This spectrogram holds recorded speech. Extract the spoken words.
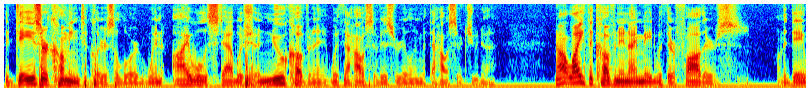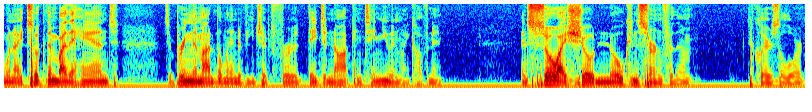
the days are coming, declares the Lord, when I will establish a new covenant with the house of Israel and with the house of Judah. Not like the covenant I made with their fathers on the day when I took them by the hand to bring them out of the land of Egypt, for they did not continue in my covenant. And so I showed no concern for them, declares the Lord.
